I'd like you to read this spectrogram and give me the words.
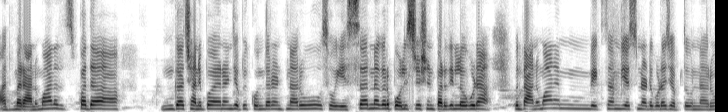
అది మరి అనుమానాస్పద ఇంకా చనిపోయారని చెప్పి కొందరు అంటున్నారు. So SR Nagar police station పరిధిలో కూడా కొంత అనుమానం వ్యక్తం చేస్తున్నట్టు కూడా చెప్తూ ఉన్నారు.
